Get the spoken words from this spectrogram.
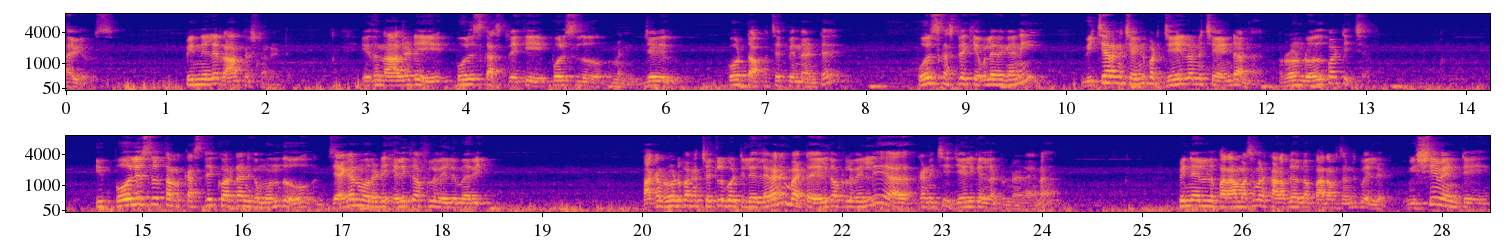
హై వ్యూస్. పిన్నెల్లి రామకృష్ణారెడ్డి. ఇతను ఆల్రెడీ పోలీస్ కస్టడీకి పోలీసులు ఐ మీన్ జైలు కోర్టు అప్పచెప్పిందంటే పోలీస్ కస్టడీకి ఇవ్వలేదు కానీ విచారణ చేయండి బట్ జైల్లోనే చేయండి అన్నారు. రెండు రోజులు పాటు ఇచ్చారు. ఈ పోలీసులు తమ కస్టడీకి కొట్టడానికి ముందు జగన్మోహన్ రెడ్డి హెలికాప్టర్లు వెళ్ళి మరి పక్కన రోడ్డు పక్కన చెట్లు కొట్టి లేదు కానీ బట్ హెలికాప్టర్లు వెళ్ళి అక్కడి నుంచి జైలుకి వెళ్ళినట్టున్నాడు ఆయన. పిన్నెలను పరామర్శం మన కడపలో ఉన్న పరామర్శానికి వెళ్ళాడు. విషయం ఏంటి?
